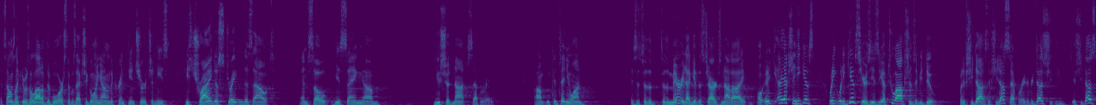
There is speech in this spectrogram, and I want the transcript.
It sounds like there was a lot of divorce that was actually going on in the Corinthian church, and he's, he's trying to straighten this out. And so he's saying, um, You should not separate. Um, we continue on. He says, to the, to the married, I give this charge, not I. Oh, actually, he gives, what he, what he gives here is, is you have two options if you do. But if she does, if she does separate, if he does, she, if she does,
